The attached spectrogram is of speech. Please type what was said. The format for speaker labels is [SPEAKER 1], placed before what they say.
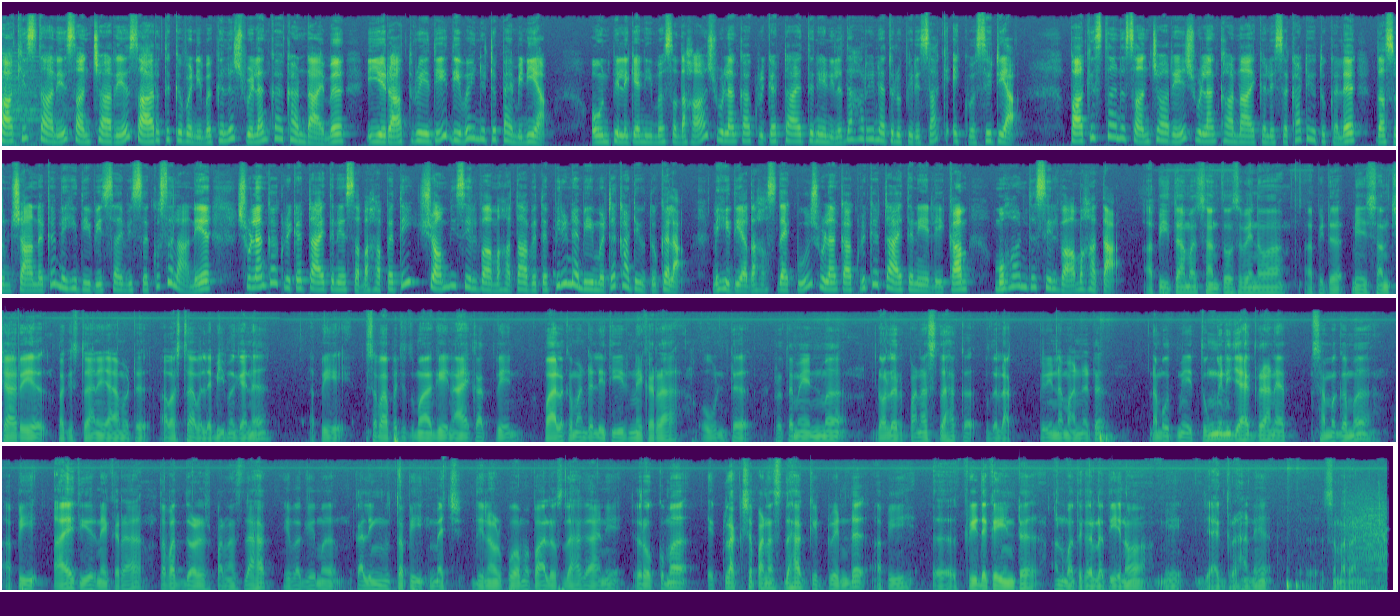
[SPEAKER 1] පාකිස්තානයේ සංචාරය සාර්ථකව නිම කළ ශ්‍රී ලංකා කණ්ඩායම ඊයේ රාත්‍රියේදී දිවයිනට පැමිණියා. ඔවුන් පිළිගැනීම සඳහා ශ්‍රී ලංකා ක්‍රිකට් ආයතනයේ නිලධාරීන් ඇතුළු පිරිසක් එක්ව සිටියා. පාකිස්තාන සංචාරයේ ශ්‍රී ලංකා නායක ලෙස කටයුතු කළ දසුන් ශානක මෙහිදී විස්සයි විස්ස කුසලානය ශ්‍රී ලංකා ක්‍රිකට් ආයතනයේ සභාපති ශම්මි සිල්වා මහතා වෙත පිරිනැමීමට කටයුතු කළා. මෙහිදී අදහස් දැක්වූ ශ්‍රී ලංකා ක්‍රිකට් ආයතනයේ ලේකම් මොහන්ද සිල්වා මහතා.
[SPEAKER 2] අපි ඉතාමත් සන්තෝෂ වෙනවා අපිට මේ සංචාරය පාකිස්තානය යාමට අවස්ථාව ලැබීම ගැන. අපේ සභාපතිතුමාගේ නායකත්වයෙන් පාලක මණ්ඩලය තීරණය කරා. ඔවුන්ට ප්‍රථමයෙන්ම ඩොලර් 50000ක මුදලක් පිරිනමන්නට නමුත් මේ තුන්වෙනි ජයග්‍රහණයත් සමගම අපි ආය තීරණය කරා තවත් ඩොලර් 50000ක් ඒ වගේම කලින්නුත් අපි මැච් දිනවලපුවම 15000 ගානේ ඒක ඔක්කොම 150000ක් කිට් වෙන්න අපි ක්‍රීඩකයින්ට අනුමත කරලා තියෙනවා මේ ජයග්‍රහණය. つまらない。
